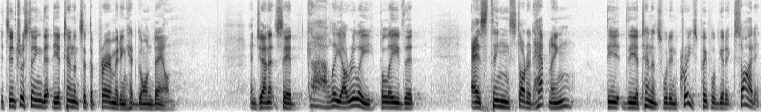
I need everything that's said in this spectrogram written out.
It's interesting that the attendance at the prayer meeting had gone down. And Janet said, Golly, I really believe that as things started happening, the, the attendance would increase. People would get excited.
